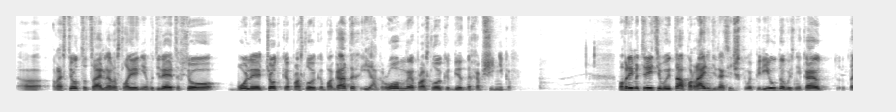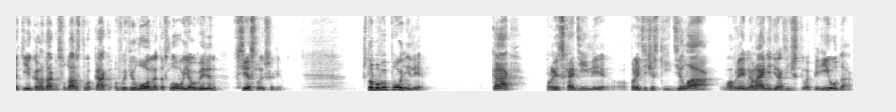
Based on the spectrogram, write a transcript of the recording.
растет социальное расслоение. Выделяется все более четкая прослойка богатых и огромная прослойка бедных общинников. Во время третьего этапа раннединастического периода возникают такие города-государства, как Вавилон. Это слово, я уверен, все слышали. Чтобы вы поняли, как происходили политические дела во время раннединастического периода,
